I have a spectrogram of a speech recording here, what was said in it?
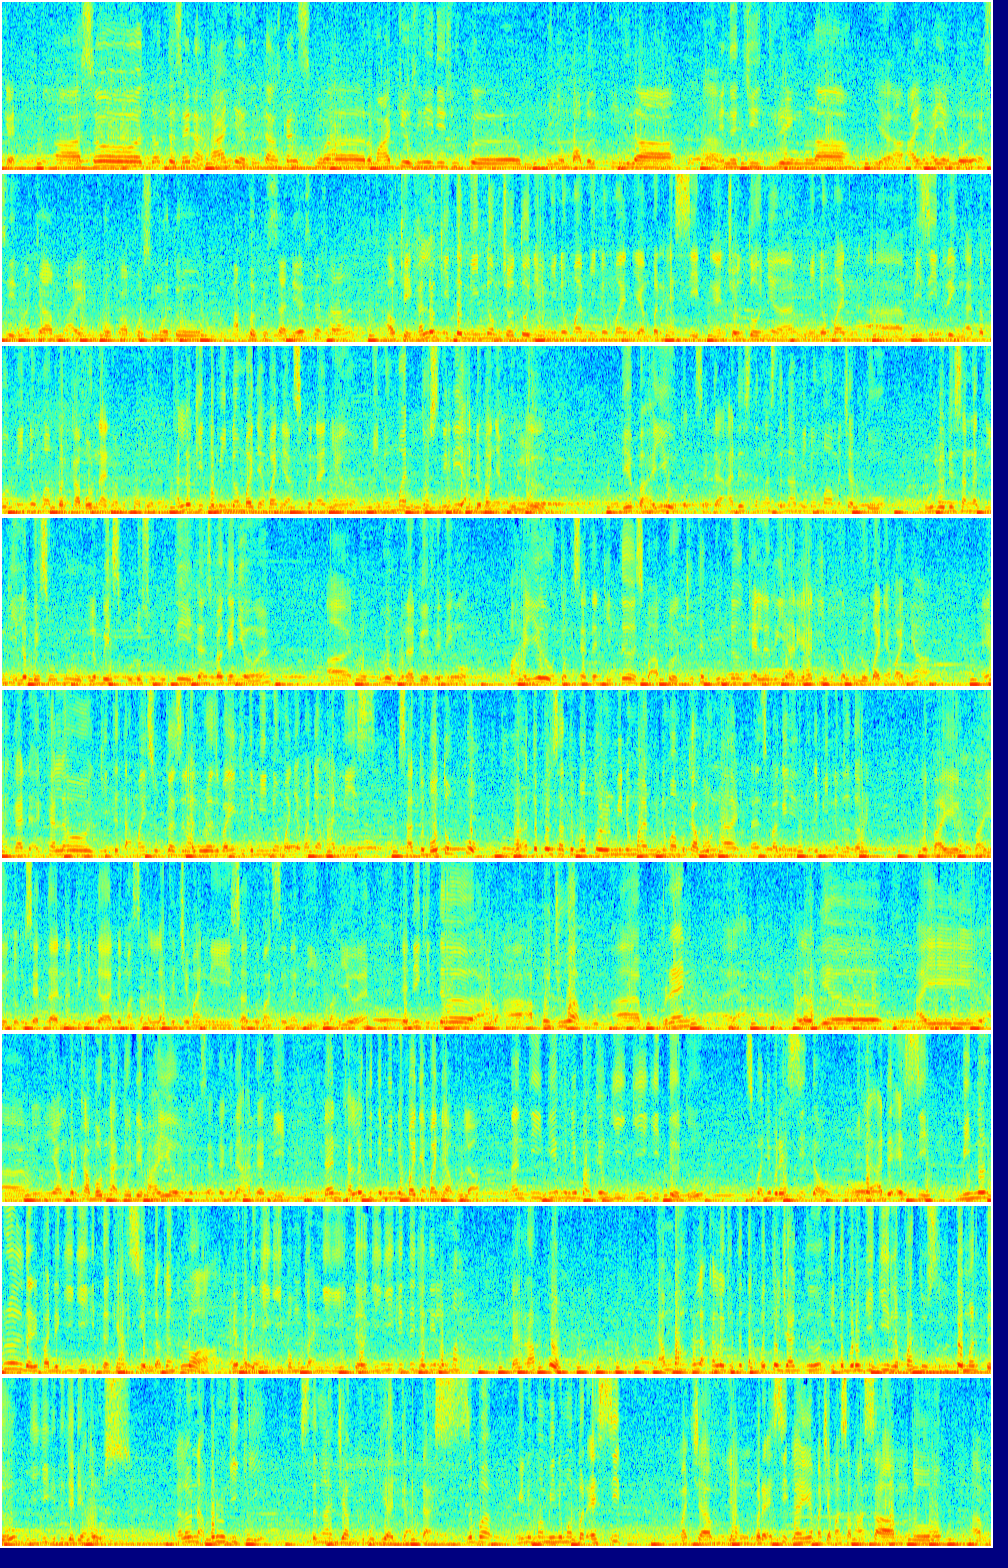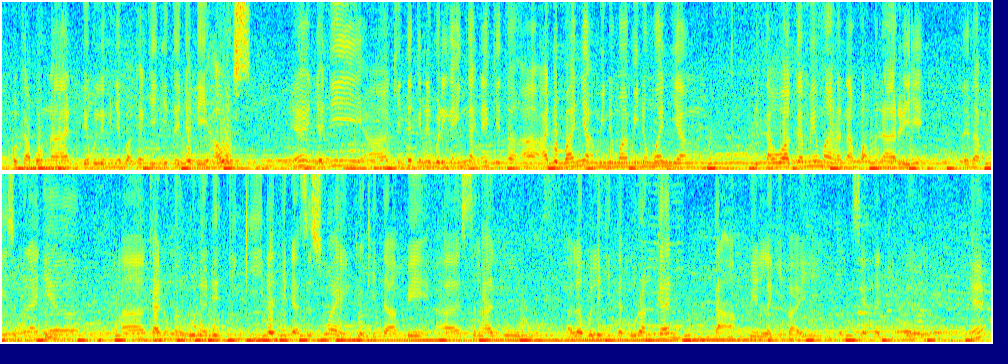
Okay. Uh, so doktor saya nak tanya tentang kan semua remaja sini dia suka minum bubble tea lah, Ha. energy drink lah, Ya. uh, air-air yang berasid macam air coke apa semua tu. Apa kesan dia sekarang-sekarang kan? okey kalau kita minum contohnya minuman-minuman yang berasid kan contohnya minuman uh, fizzy drink ataupun minuman berkarbonat Berkarbonat. kalau kita minum banyak-banyak sebenarnya minuman tu sendiri ada banyak gula dia bahaya untuk kesihatan. Ada setengah-setengah minuman macam tu gula dia sangat tinggi lebih sudu lebih 10 sudu teh dan sebagainya eh. Uh, 20 pun ada saya tengok. Bahaya untuk kesihatan kita sebab apa? Kita guna kalori hari-hari bukan perlu banyak-banyak. Eh, kalau kita tak main sukan selalu dan sebagainya kita minum banyak-banyak manis satu botol kok ataupun satu botol minuman-minuman berkarbonat dan sebagainya kita minum satu hari bahaya bahaya untuk kesihatan. Nanti kita ada masalah kencing manis satu masa nanti bahaya eh. Oh. jadi kita uh, uh, apa juga uh, brand kalau dia air uh, yang berkarbonat tu dia bahaya untuk kesihatan. Kita hati-hati. Dan kalau kita minum banyak-banyak pula nanti dia menyebabkan gigi kita tu sebab dia berasid tau bila Oh. ada asid mineral daripada gigi kita kalsium tak akan keluar daripada gigi permukaan gigi kita gigi kita jadi lemah dan rapuh Tambah pula kalau kita tak betul jaga, kita beruh gigi lepas tu serta-merta gigi kita jadi haus. Kalau nak beruh gigi setengah jam kemudian ke atas. Sebab minuman-minuman berasid macam yang berasid lah ya macam masam-masam tu um, berkarbonat dia boleh menyebabkan gigi kita jadi haus ya jadi uh, kita kena beringat-ingat ya kita uh, ada banyak minuman-minuman yang ditawarkan memanglah nampak menarik tetapi sebenarnya uh, kandungan gula dia tinggi dan tidak sesuai untuk kita ambil uh, selalu. Kalau boleh kita kurangkan tak ambil lagi baik untuk kesihatan kita. Ya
